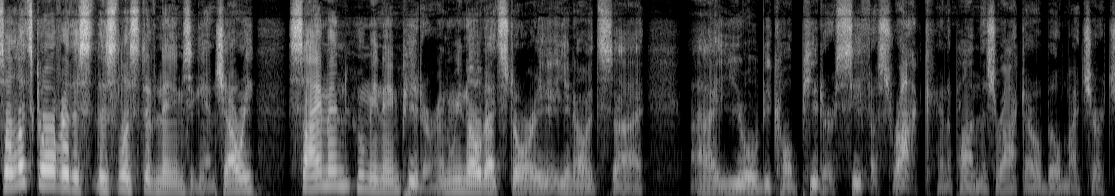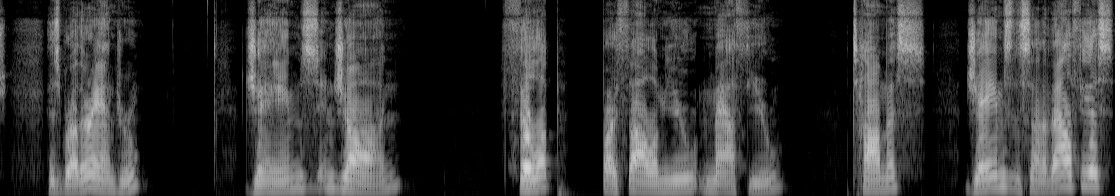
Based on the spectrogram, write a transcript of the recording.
So let's go over this, this list of names again, shall we? Simon, whom he named Peter, and we know that story. You know, it's uh, uh, you will be called Peter, Cephas, rock, and upon this rock I will build my church. His brother Andrew, James and John, Philip, Bartholomew, Matthew, Thomas, James the son of Alphaeus,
